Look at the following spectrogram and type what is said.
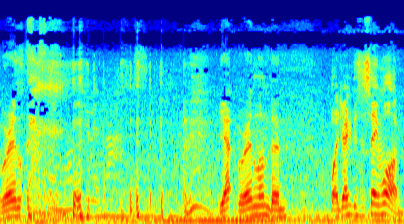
we're in. yep, we're in London. What do you reckon it's the same one?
